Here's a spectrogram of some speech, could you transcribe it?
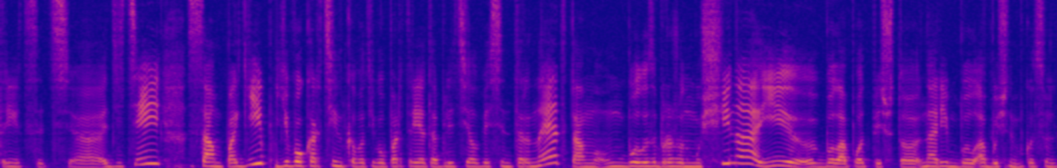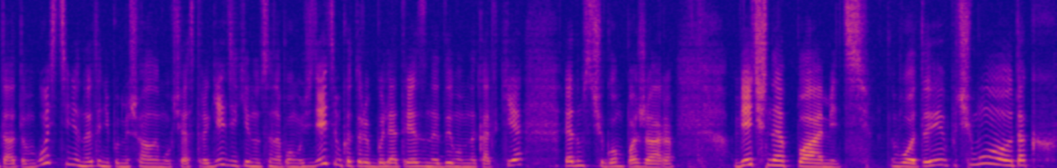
30 э, детей, сам погиб, его картинка, вот его портрет облетел весь интернет, там был изображен мужчина, и была подпись, что Нарим был обычным консультантом в Остине, но это не помешало ему в час трагедии соседи кинуться на помощь детям, которые были отрезаны дымом на катке рядом с очагом пожара. Вечная память. Вот. И почему так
